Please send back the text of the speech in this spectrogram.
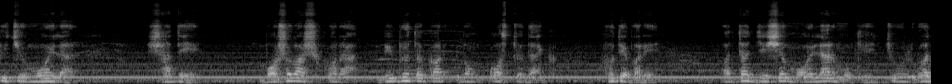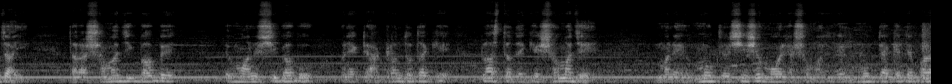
কিছু মহিলার সাথে বসবাস করা বিব্রতকর এবং কষ্টদায়ক হতে পারে। অর্থাৎ যেসব মহিলার মুখে চুল গজায়, তারা সামাজিকভাবে এবং মানসিকভাবেও অনেকটা আক্রান্ত থাকে। প্লাস তাদেরকে সমাজে মানে মুখ, সেসব মহিলা সমাজে মুখ দেখাতে পারে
